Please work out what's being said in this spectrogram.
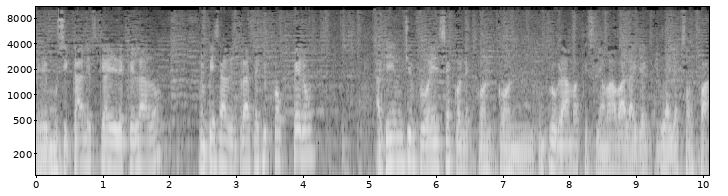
eh, musicales que hay de aquel lado. Empieza a adentrarse el hip hop, pero aquí hay mucha influencia con, con- un programa que se llamaba la, la Jackson 5,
